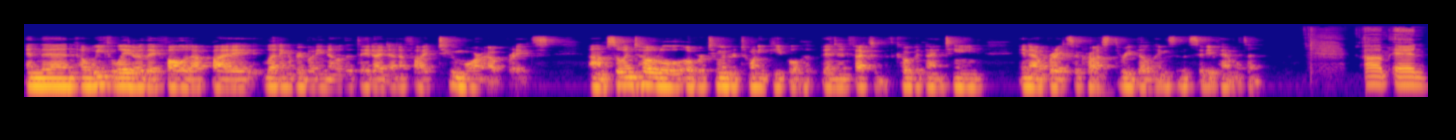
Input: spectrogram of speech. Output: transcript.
And then a week later, they followed up by letting everybody know that they'd identified two more outbreaks. Um, so, in total, over 220 people have been infected with COVID 19 in outbreaks across three buildings in the city of Hamilton. Um, and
